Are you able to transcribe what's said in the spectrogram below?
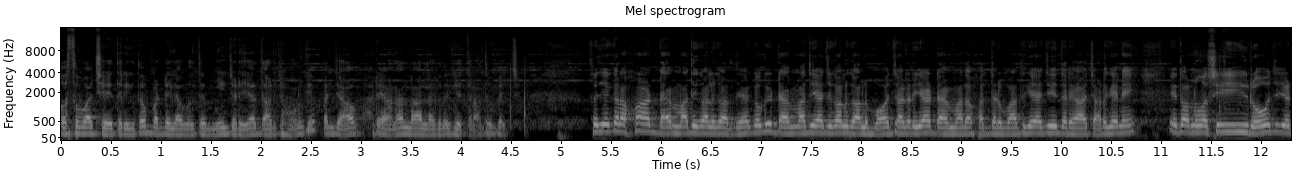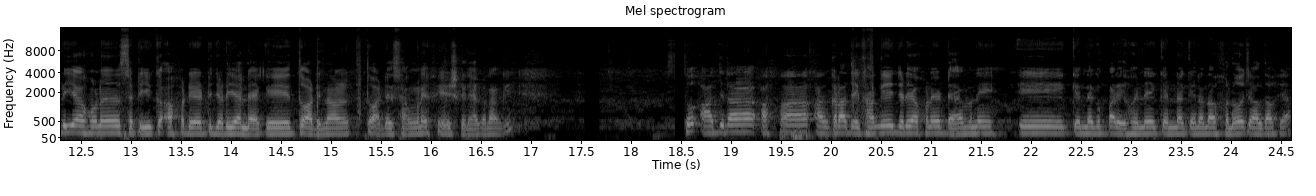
ਉਸ ਤੋਂ ਬਾਅਦ 6 ਤਰੀਕ ਤੋਂ ਵੱਡੇ ਲੈਵਲ ਤੇ ਮੀਂਹ ਜਿਹੜੇ ਆ ਦਰਜ ਹੋਣਗੇ ਪੰਜਾਬ, ਹਰਿਆਣਾ, ਨਾਲ ਲੱਗਦੇ ਖੇਤਰਾਂ ਦੇ ਵਿੱਚ। ਸੋ ਜੇਕਰ ਆਪਾਂ ਡੈਮਾਂ ਦੀ ਗੱਲ ਕਰਦੇ ਹਾਂ, ਕਿਉਂਕਿ ਡੈਮਾਂ ਦੀ ਅੱਜ ਕੱਲ੍ਹ ਗੱਲ ਬਹੁਤ ਚੱਲ ਰਹੀ ਹੈ ਡੈਮਾਂ ਦਾ ਪੱਧਰ ਵੱਧ ਗਿਆ ਜੀ, ਦਰਿਆ ਚੜ੍ਹ ਗਏ ਨੇ। ਇਹ ਤੁਹਾਨੂੰ ਅਸੀਂ ਰੋਜ਼ ਜਿਹੜੀ ਆ ਹੁਣ ਸਟੀਕ ਅਪਡੇਟ ਜਿਹੜੀ ਆ ਲੈ ਕੇ ਤੁਹਾਡੇ ਨਾਲ ਤੁਹਾਡੇ ਸਾਹਮਣੇ ਪੇਸ਼ ਕਰਿਆ ਕਰਾਂਗੇ। ਸੋ ਅੱਜ ਦਾ ਆਪਾਂ ਅੰਕੜਾ ਦੇਖਾਂਗੇ ਜਿਹੜੇ ਆਪਣੇ ਡੈਮ ਨੇ, ਇਹ ਕਿੰਨੇ ਕੁ ਭਰੇ ਹੋਏ ਨੇ ਕਿੰਨਾ ਕਿੰਨਾ ਦਾ ਫਲੋ ਚੱਲਦਾ ਹੋਇਆ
